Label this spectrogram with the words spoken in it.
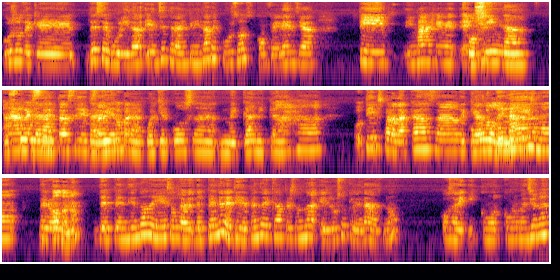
cursos de que de seguridad, etcétera, infinidad de cursos, conferencias, tips, imágenes, cocina, ah, costura, taller para cualquier cosa, mecánica, Ajá. o tips para la casa, de hago tú mismo, pero todo, ¿no? Dependiendo de eso, o sea, depende de ti, depende de cada persona el uso que le das, ¿no? O sea, y como, como lo mencionas,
